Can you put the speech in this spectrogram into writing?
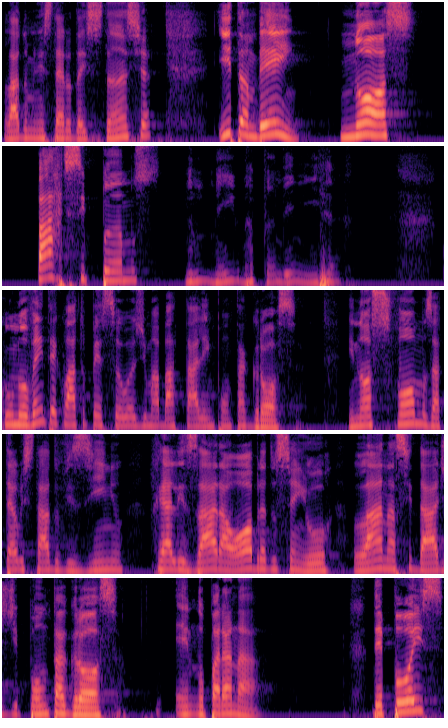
lá do Ministério da Estância. E também nós participamos, no meio da pandemia, com 94 pessoas de uma batalha em Ponta Grossa. E nós fomos até o estado vizinho realizar a obra do Senhor lá na cidade de Ponta Grossa, no Paraná. Depois,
